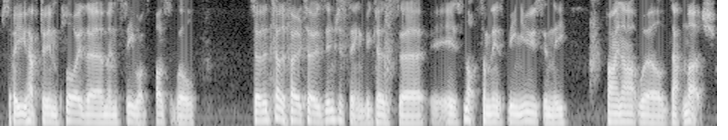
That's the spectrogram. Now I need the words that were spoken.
so you have to employ them and see what's possible. So the telephoto is interesting because uh, it's not something that's been used in the fine art world that much,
